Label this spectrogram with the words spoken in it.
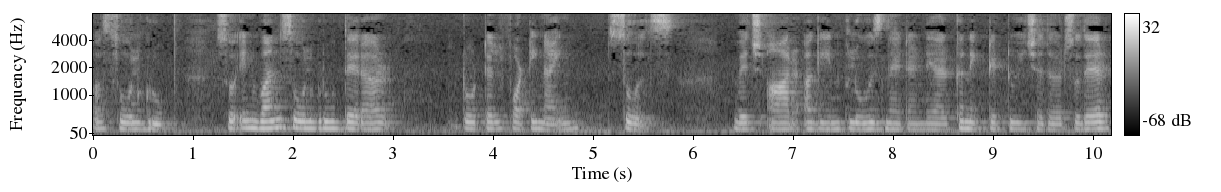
a soul group. So in one soul group there are total 49 souls which are again close net and they are connected to each other. So their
